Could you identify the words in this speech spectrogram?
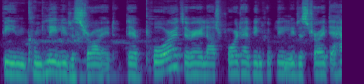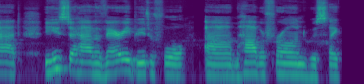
been completely destroyed. Their port, a very large port, had been completely destroyed. They had, they used to have a very beautiful um, harbor front with like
